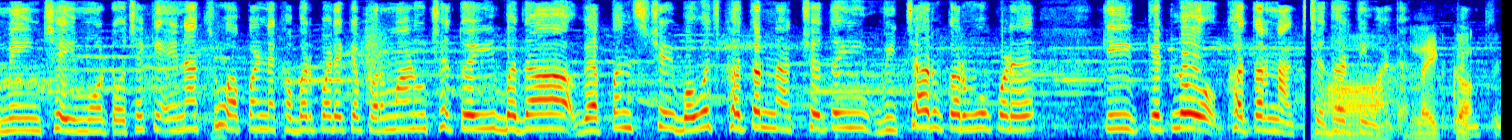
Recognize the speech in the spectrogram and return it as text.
મેઇન છે એ મોટો છે કે એના થ્રુ આપણને ખબર પડે કે પરમાણુ છે તો એ બધા વેપન્સ છે એ બહુ જ ખતરનાક છે તો એ વિચાર કરવો પડે કે કેટલો ખતરનાક છે ધરતી માટે. લાઈક.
